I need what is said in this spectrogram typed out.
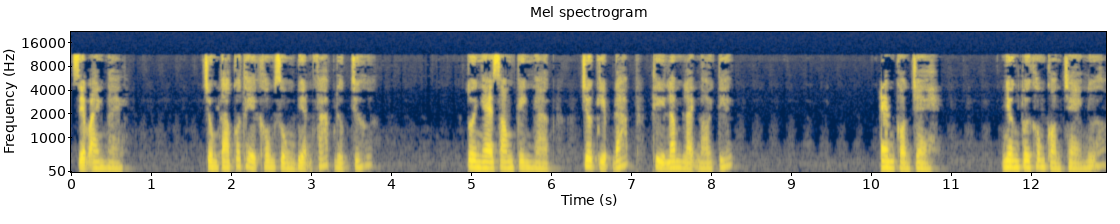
Diệp Anh này, chúng ta có thể không dùng biện pháp được chứ? Tôi nghe xong kinh ngạc, chưa kịp đáp thì Lâm lại nói tiếp. Em còn trẻ, nhưng tôi không còn trẻ nữa.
